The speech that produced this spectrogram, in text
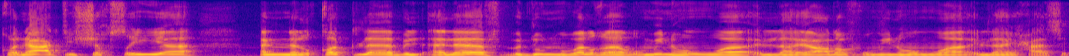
قناعتي الشخصية أن القتلى بالآلاف بدون مبالغة ومين هو اللي هيعرف ومين هو اللي هيحاسب.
